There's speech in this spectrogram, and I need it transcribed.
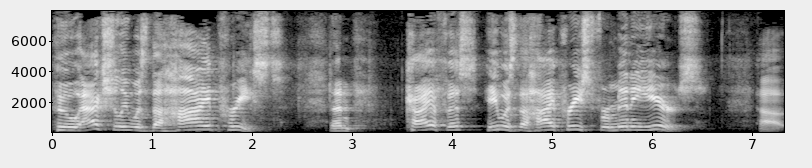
who actually was the high priest, and Caiaphas, he was the high priest for many years. Uh,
